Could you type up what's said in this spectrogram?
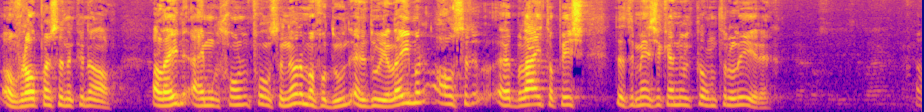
Overal past een kanaal. Alleen, hij moet gewoon volgens de normen voldoen. En dat doe je alleen maar als er uh, beleid op is dat de mensen kunnen controleren. Oh.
